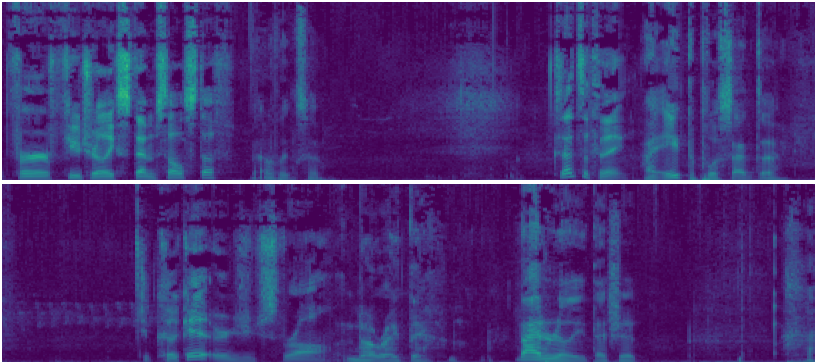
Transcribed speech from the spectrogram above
for future like stem cell stuff. I don't think so. Because that's a thing. I ate the placenta. Did you cook it or did you just raw? No, right there. no, I didn't really eat that shit.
